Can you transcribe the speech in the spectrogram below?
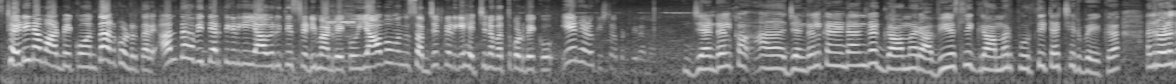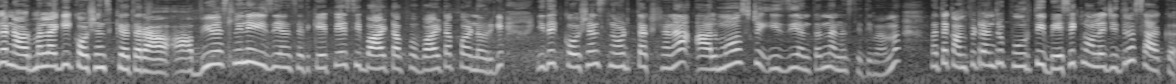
ಸ್ಟಡಿನ ಮಾಡಬೇಕು ಅಂತ ಅನ್ಕೊಂಡಿರ್ತಾರೆ. ಅಂತಹ ವಿದ್ಯಾರ್ಥಿಗಳಿಗೆ ಯಾವ ರೀತಿ ಸ್ಟಡಿ ಮಾಡಬೇಕು? ಯಾವ ಒಂದು ಸಬ್ಜೆಕ್ಟ್ಗಳಿಗೆ ಹೆಚ್ಚಿನ ಒತ್ತು ಕೊಡಬೇಕು? ಏನು ಹೇಳೋಕೆ ಇಷ್ಟಪಡ್ತೀರಾ ಜನ್ರಲ್ ಜನರಲ್ ಜನ್ರಲ್ ಕನ್ನಡ ಅಂದ್ರೆ ಗ್ರಾಮರ್ ಅಬ್ವಿಯಸ್ಲಿ ಗ್ರಾಮರ್ ಪೂರ್ತಿ ಟಚ್ ಇರಬೇಕು. ಅದ್ರೊಳಗೆ ನಾರ್ಮಲಾಗಿ ಕ್ವಶನ್ಸ್ ಕೇಳ್ತಾರೆ. ಅಬ್ವಿಯಸ್ಲಿನೇ ಈಸಿ ಅನ್ಸುತ್ತೆ. ಕೆ ಪಿ ಎಸ್ ಸಿ ಭಾಳ ಟಫ್ ಭಾಳ ಟಫ್ ಅನ್ನೋರಿಗೆ ಇದಕ್ಕೆ ಕ್ವಶನ್ಸ್ ನೋಡಿದ ತಕ್ಷಣ ಆಲ್ಮೋಸ್ಟ್ ಈಸಿ ಅಂತಂದು ಅನಿಸ್ತೈತಿ ಮ್ಯಾಮ್ ಮತ್ತು ಕಂಪ್ಯೂಟರ್ ಅಂದ್ರೆ ಪೂರ್ತಿ ಬೇಸಿಕ್ ನಾಲೆಜ್ ಇದ್ರೆ ಸಾಕು.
